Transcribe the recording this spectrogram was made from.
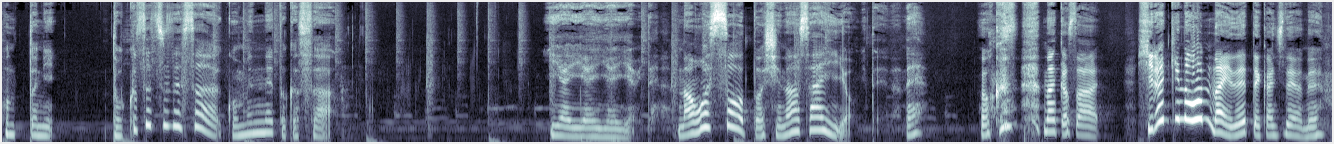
本当に。毒舌でさごめんねとかさいやいやいやいやみたいな。直そうとしなさいよみたいなね。なんかさ開き直んないでって感じだよね。なんか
